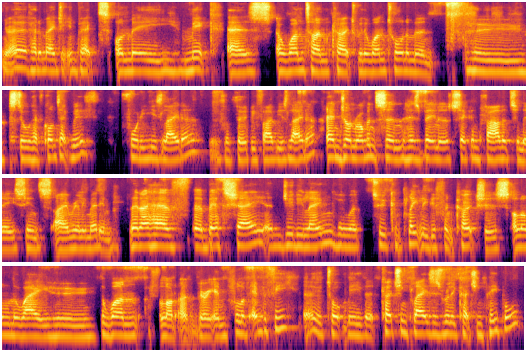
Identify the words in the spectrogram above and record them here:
you know, they've had a major impact on me. Mick, as a one time coach with a one tournament, who I still have contact with. 40 years later, or 35 years later. And John Robinson has been a second father to me since I really met him. Then I have uh, Beth Shea and Judy Lang, who are two completely different coaches along the way, who the one a lot uh, very full of empathy, uh, who taught me that coaching players is really coaching people.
